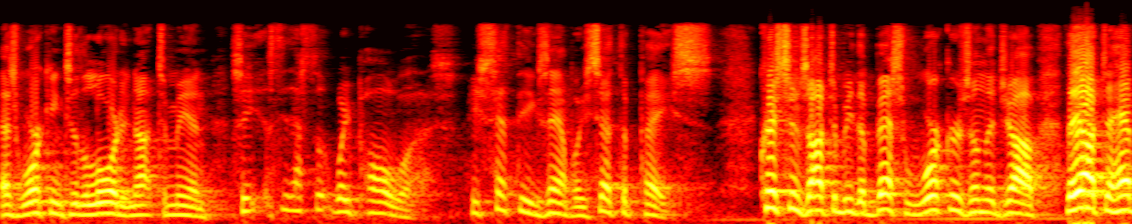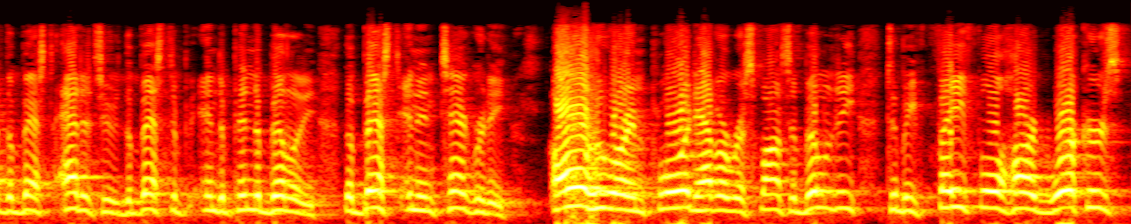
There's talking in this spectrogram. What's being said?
as working to the Lord and not to men. See, that's the way Paul was. He set the example, he set the pace. Christians ought to be the best workers on the job. They ought to have the best attitude, the best in dependability, the best in integrity. All who are employed have a responsibility to be faithful, hard workers,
